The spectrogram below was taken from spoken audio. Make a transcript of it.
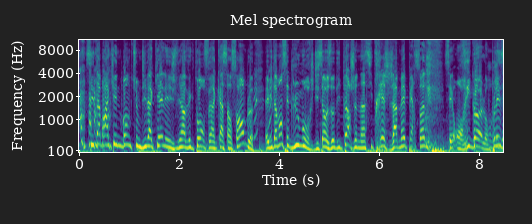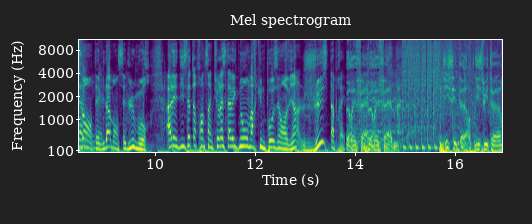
si braqué une banque, tu me dis laquelle et je viens avec toi, on fait un casse ensemble. Évidemment, c'est de l'humour. Je dis ça aux auditeurs, je n'inciterai jamais personne. C'est, on rigole, on, On rigole, plaisante, on rigole. évidemment, c'est de l'humour. Allez, 17h35, tu restes avec nous, on marque une pause et on revient juste après. Beurre FM. Beurre FM. 17h, 18h,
